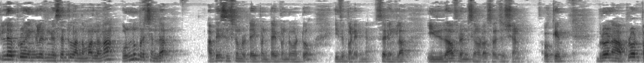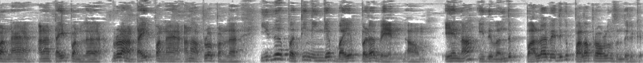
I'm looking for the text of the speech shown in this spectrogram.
இல்லை ப்ரோ எங்களுக்கு எங்கள் சென்டரில் அந்த மாதிரி ஒன்றும் பிரச்சனை இல்லை. அப்படியே சிஸ்டமில் டைப் பண்ணி டைப் பண்ணிட்டு மட்டும் இது பண்ணிடுங்க. சரிங்களா? இதுதான் ஃப்ரெண்ட்ஸ் என்னோட சஜஷன் ஓகே ப்ரோ நான் அப்லோட் பண்ணேன் ஆனால் டைப் பண்ணல. ப்ரோ நான் டைப் பண்ணேன் ஆனால் அப்லோட் பண்ணல. இதை பற்றி நீங்கள் பயப்பட வேண்டாம். ஏன்னா இது வந்து பல பேருக்கு பல ப்ராப்ளம்ஸ் வந்து இருக்கு.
